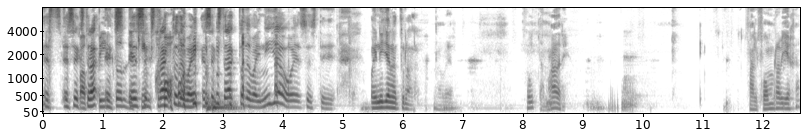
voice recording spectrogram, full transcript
¿Es, es, es extra- Papitos ex- de es extracto de ¿Es extracto de vainilla o es este vainilla natural? A ver. Puta madre. Alfombra vieja.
